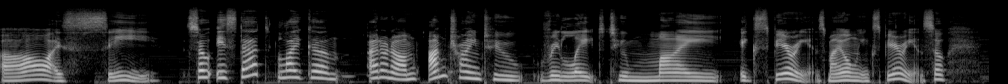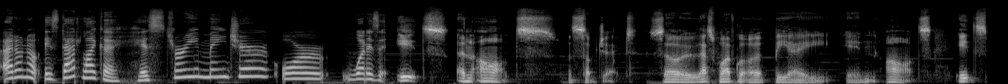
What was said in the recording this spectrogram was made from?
Oh, I see. So is that like um I don't know, I'm I'm trying to relate to my experience, my own experience. So I don't know, is that like a history major or what is it? It's an arts subject. So that's why I've got a BA in arts. It's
